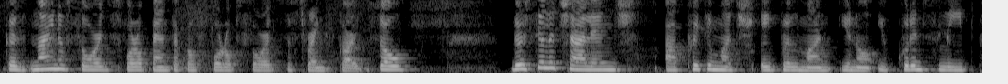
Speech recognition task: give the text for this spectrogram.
Because Nine of Swords, Four of Pentacles, Four of Swords, the Strength card. So, there's still a challenge. Uh, pretty much April month, you know, you couldn't sleep.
